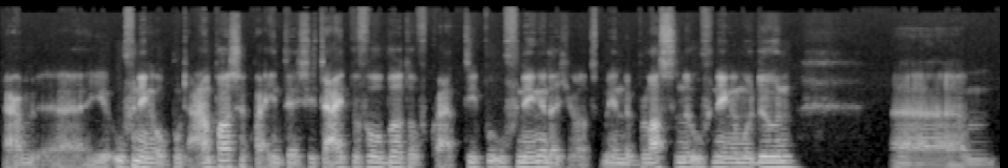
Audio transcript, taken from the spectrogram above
uh, je oefeningen op moet aanpassen, qua intensiteit bijvoorbeeld, of qua type oefeningen, dat je wat minder belastende oefeningen moet doen. Um,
